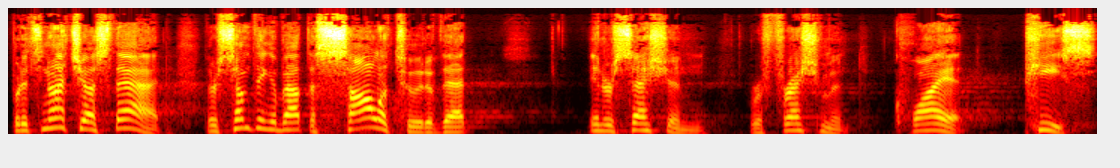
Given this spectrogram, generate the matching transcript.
But it's not just that. There's something about the solitude of that intercession, refreshment, quiet, peace.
